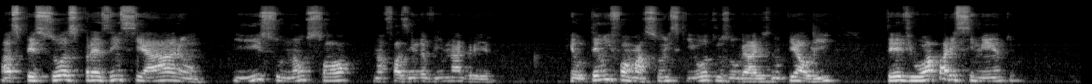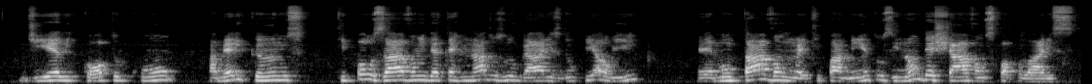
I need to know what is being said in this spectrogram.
as pessoas presenciaram, e isso não só na Fazenda Vinagreira. Eu tenho informações que outros lugares no Piauí teve o aparecimento de helicóptero com americanos que pousavam em determinados lugares do Piauí, é, montavam equipamentos e não deixavam os populares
